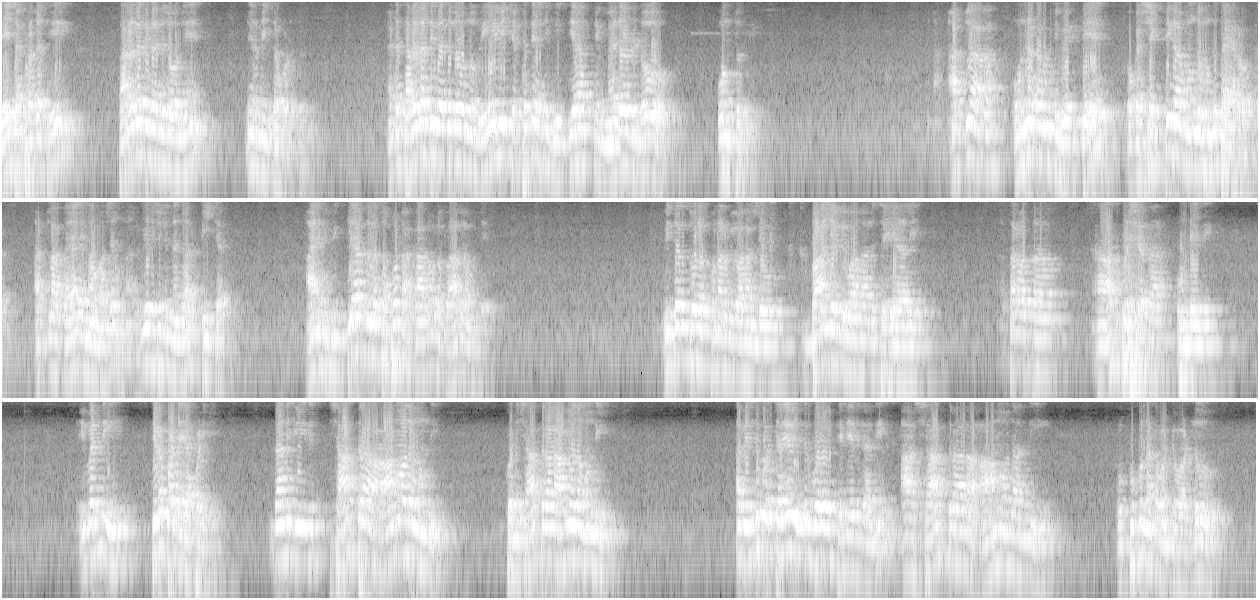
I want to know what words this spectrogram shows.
దేశ ప్రగతి తరగతి గదిలోనే నిర్మించబడుతుంది. అంటే తరగతి గదిలో నువ్వేమి చెప్తే అది విద్యార్థి మెదడులో ఉంటుంది. అట్లా ఉన్నటువంటి వ్యక్తి ఒక శక్తిగా ముందు ముందు తయారవుతాడు. అట్లా తయారైన వాళ్ళే ఉన్నారు. వీరశలింగం గారు టీచర్. ఆయనకి విద్యార్థుల సపోర్ట్ ఆ కాలంలో బాగా ఉండే. వితంతువుల పునర్వివాహాలు లేవు బాల్య వివాహాలు చేయాలి. తర్వాత అస్పృశ్యత ఉండేది. ఇవన్నీ స్థిరపడ్డాయి అప్పటికి. దానికి శాస్త్ర ఆమోదం ఉంది. కొన్ని శాస్త్రాల ఆమోదం ఉంది. అవి ఎందుకు వచ్చాయో ఎందుకు పోయాయో తెలియదు కానీ ఆ శాస్త్రాల ఆమోదాన్ని ఒప్పుకున్నటువంటి వాళ్ళు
